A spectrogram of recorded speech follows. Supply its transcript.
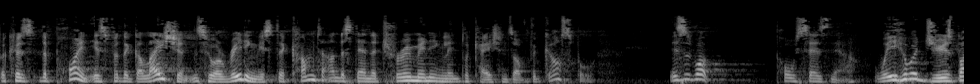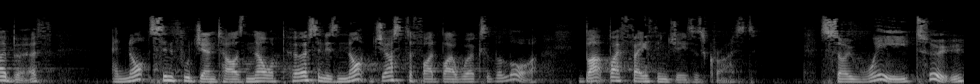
because the point is for the Galatians who are reading this to come to understand the true meaning and implications of the gospel. This is what Paul says now. We who are Jews by birth and not sinful Gentiles know a person is not justified by works of the law, but by faith in Jesus Christ. So we too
